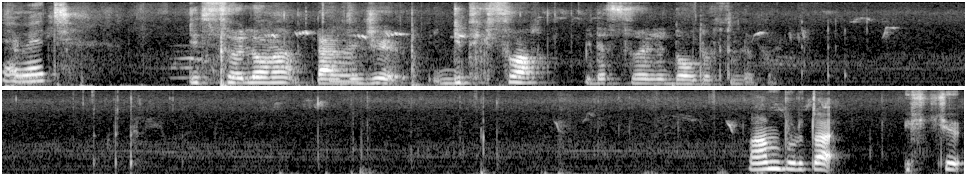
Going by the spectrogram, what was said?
evet. Git söyle ona benzinci git iki su al. Bir de söyle doldursun depo. Lan burada işçi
